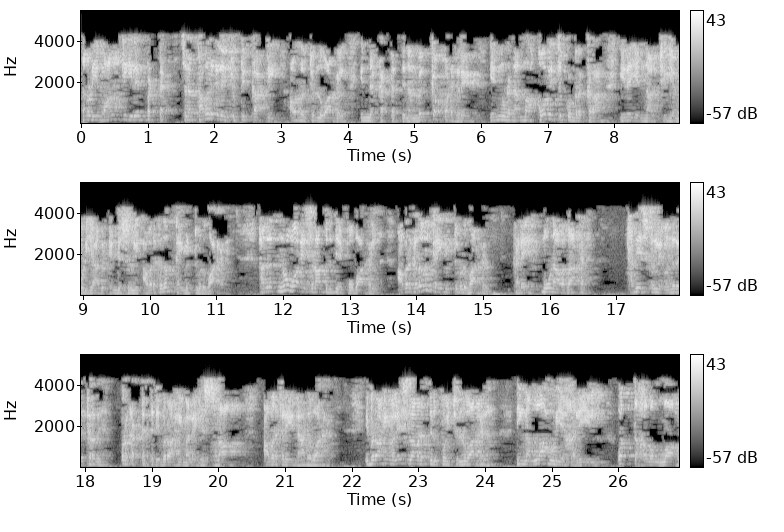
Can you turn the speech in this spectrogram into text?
தன்னுடைய வாழ்க்கையில் ஏற்பட்ட சில தவறுகளை சுட்டிக்காட்டி அவர்கள் சொல்லுவார்கள் இந்த கட்டத்தில் நான் வெட்கப்படுகிறேன். என்னுடன் அம்மா கோவித்துக் கொண்டிருக்கிறான். இதை என்னால் செய்ய முடியாது என்று சொல்லி அவர்களும் கைவிட்டு விடுவார்கள். அதற்கு நூவாரை சிராத்திரத்தை போவார்கள். அவர்களும் கைவிட்டு விடுவார்கள். கடை மூணாவதாக ஹதீஸ்களில் வந்திருக்கிறது. ஒரு கட்டத்தில் இப்ராஹிம் அலேஹிஸ்லாம் அவர்களை நாடுவார்கள். இப்ராஹிம் அலேஸ்லாமிடத்தில் போய் சொல்லுவார்கள் நீங்க அல்லாஹுடைய ஹலீல் ஒத்தகவல்லாஹு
